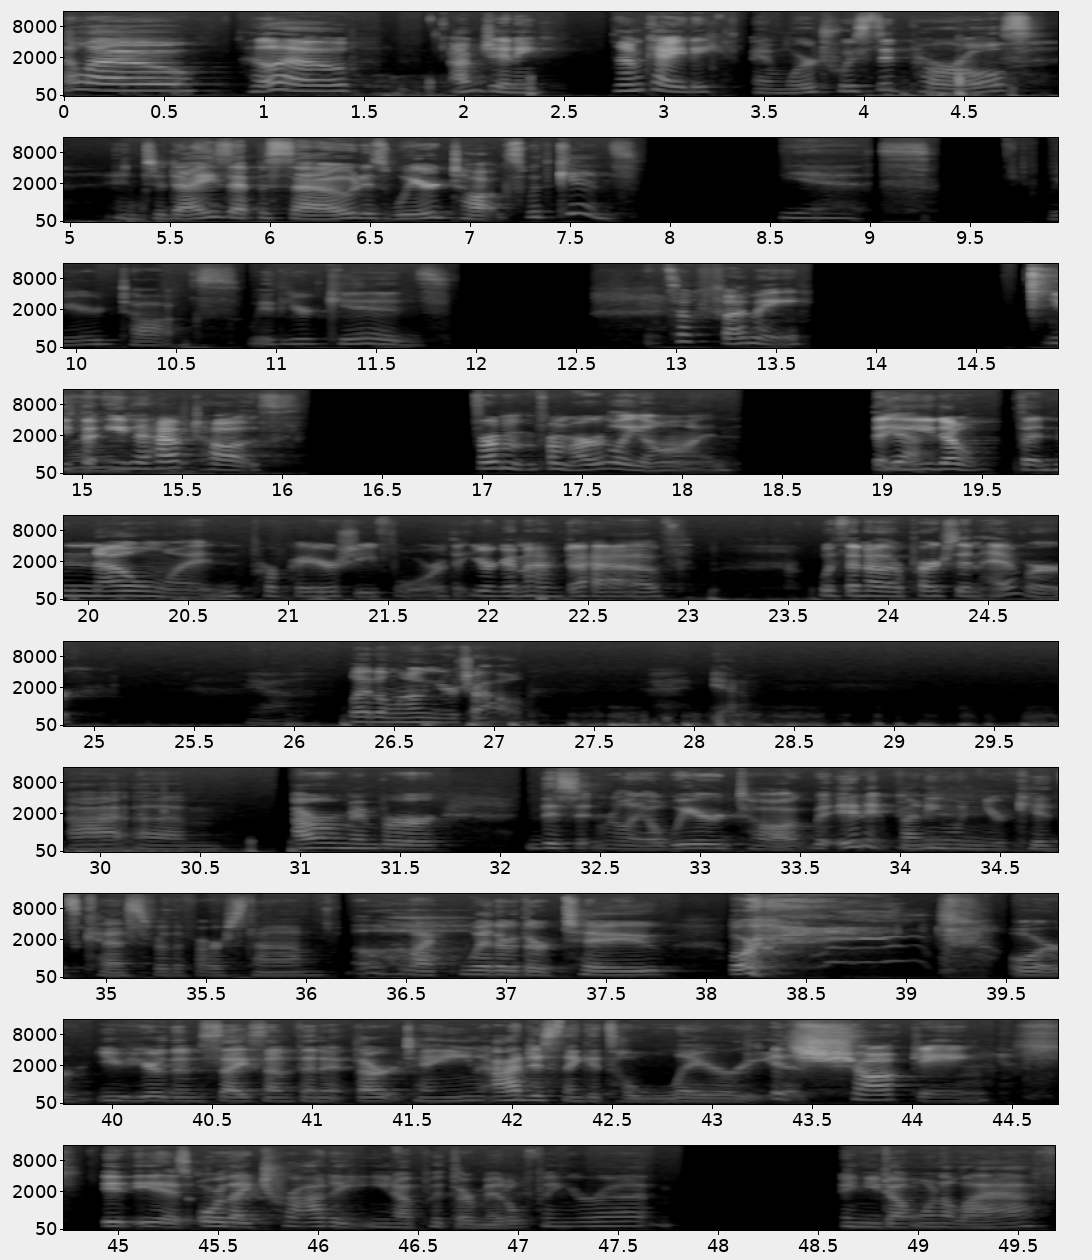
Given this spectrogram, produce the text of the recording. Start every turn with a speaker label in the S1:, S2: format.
S1: Hello,
S2: Hello,
S1: I'm Jenny,
S2: I'm Katie.
S1: and we're Twisted Pearls. And today's episode is Weird Talks with Kids.
S2: Yes.
S1: Weird Talks with your kids.
S2: It's so funny. You th- you have talks from from early on that
S1: Yeah.
S2: you don't that no one prepares you for that you're gonna have to have with another person ever,
S1: Yeah.
S2: let alone your child.
S1: I um I remember this isn't really a weird talk, but isn't it funny when your kids cuss for the first time? Like whether they're two or or you hear them say something at 13. I just think it's hilarious.
S2: It's shocking.
S1: it is. Or they try to, you know, put their middle finger up and you don't want to laugh.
